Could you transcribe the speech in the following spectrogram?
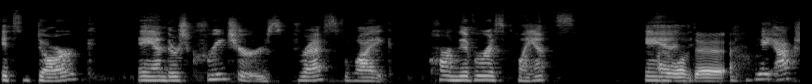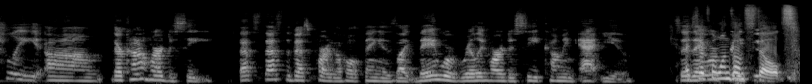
it's dark, and there's creatures dressed like carnivorous plants. And I loved it. they actually um they're kind of hard to see. That's that's the best part of the whole thing is like they were really hard to see coming at you. So they Except were for ones on good. stilts.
